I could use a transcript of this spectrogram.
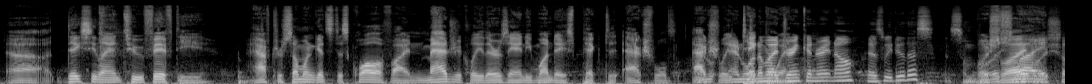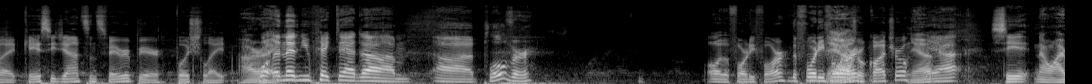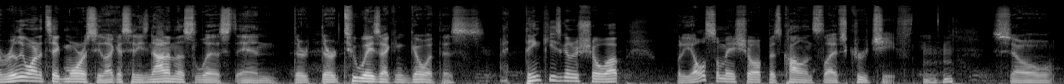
uh, Dixieland 250 after someone gets disqualified magically there's Andy Monday's pick to actual actually and take what am the I win. drinking right now as we do this? some Busch bush Light. light. Busch Light. Casey Johnson's favorite beer, Busch Light. All right. Well, and then you picked at um, uh, Plover, Oh, the 44? the 44. Yeah. Quattro Quattro? yeah. Yeah. See, now I really want to take Morrissey. Like I said, he's not on this list, and there there are two ways I can go with this. I think he's going to show up, but he also may show up as Colin Slife's crew chief. Mhm. So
